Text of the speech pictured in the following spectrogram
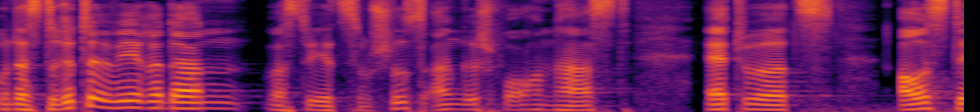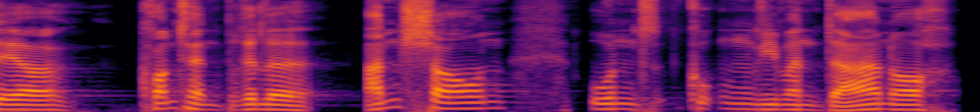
Und das dritte wäre dann, was du jetzt zum Schluss angesprochen hast, AdWords aus der Content-Brille anschauen und gucken, wie man da noch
